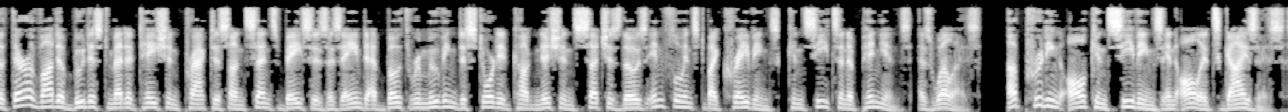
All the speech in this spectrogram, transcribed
The Theravada Buddhist meditation practice on sense bases is aimed at both removing distorted cognitions such as those influenced by cravings, conceits and opinions, as well as uprooting all conceivings in all its guises.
